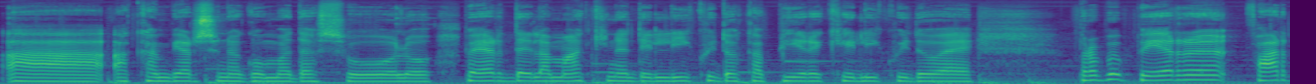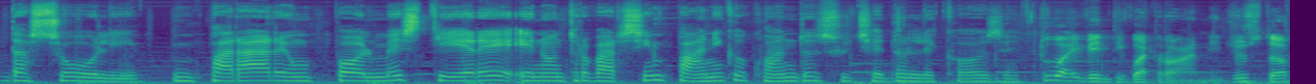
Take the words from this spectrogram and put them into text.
a, a cambiarsi una gomma da solo, perde la macchina del liquido a capire che liquido è, proprio per far da soli, imparare un po' il mestiere e non trovarsi in panico quando succedono le cose. Tu hai 24 anni, giusto?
